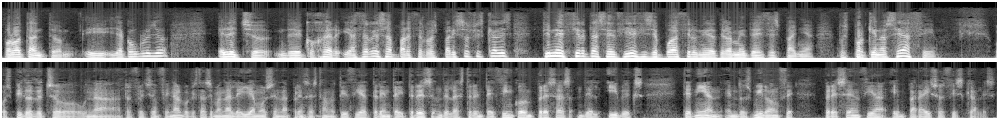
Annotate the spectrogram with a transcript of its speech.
Por lo tanto, y ya concluyo, el hecho de coger y hacer desaparecer los paraísos fiscales tiene cierta sencillez y se puede hacer unilateralmente desde España. Pues ¿por qué no se hace? Os pido, de hecho, una reflexión final, porque esta semana leíamos en la prensa esta noticia. 33 de las 35 empresas del IBEX tenían en 2011 presencia en paraísos fiscales.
